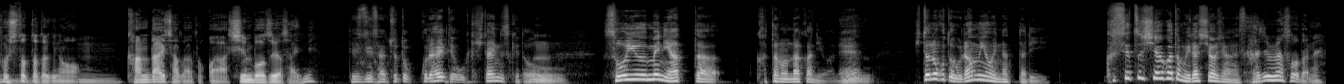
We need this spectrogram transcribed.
年取った時のうん。寛大さだとか辛抱強さにね、で泉さんちょっとこれ入ってお聞きしたいんですけど、うん。そういう目にあった方の中にはね、うん人のことを恨むようになったり屈折しちゃう方もいらっしゃるじゃないですか。初めはそうだね。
